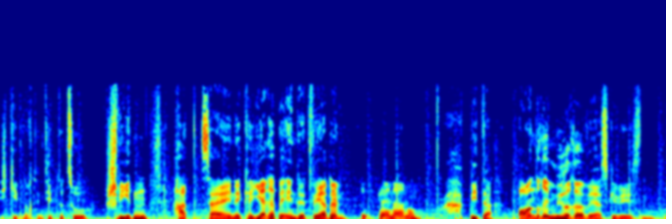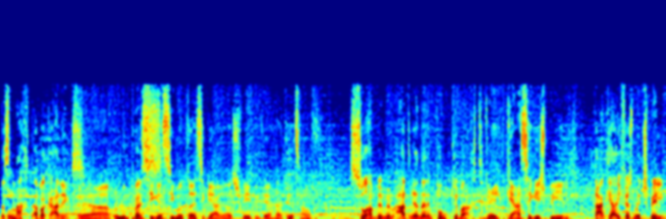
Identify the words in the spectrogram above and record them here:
ich gebe noch den Tipp dazu, Schweden, hat seine Karriere beendet. Wer denn? Jetzt keine Ahnung. Ah, bitte. Andre Mürer wäre es gewesen. Das macht aber gar nichts. Der Olympiasieger, 37 Jahre aus Schweden, der hört jetzt auf. So haben wir mit dem Adrian einen Punkt gemacht. Weltklasse gespielt. Danke euch fürs Mitspielen.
